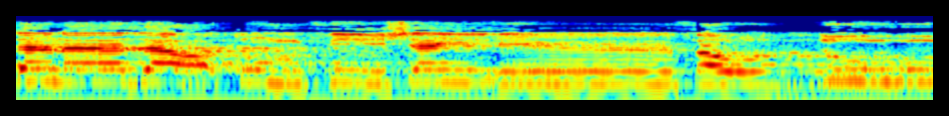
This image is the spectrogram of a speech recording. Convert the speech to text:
تنازعتم في شيء فردوه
